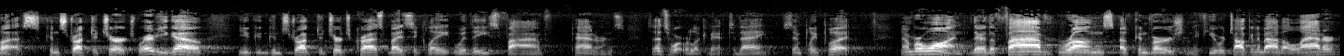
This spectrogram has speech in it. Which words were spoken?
us construct a church. Wherever you go, you can construct a Church of Christ basically with these five patterns. So that's what we're looking at today, simply put. Number one, they're the five rungs of conversion. If you were talking about a ladder,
